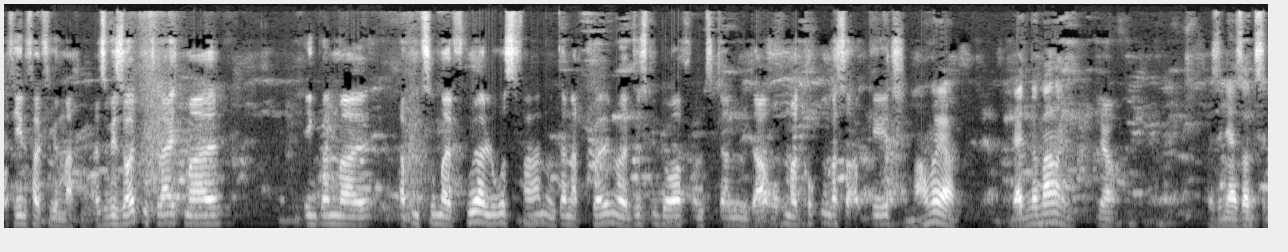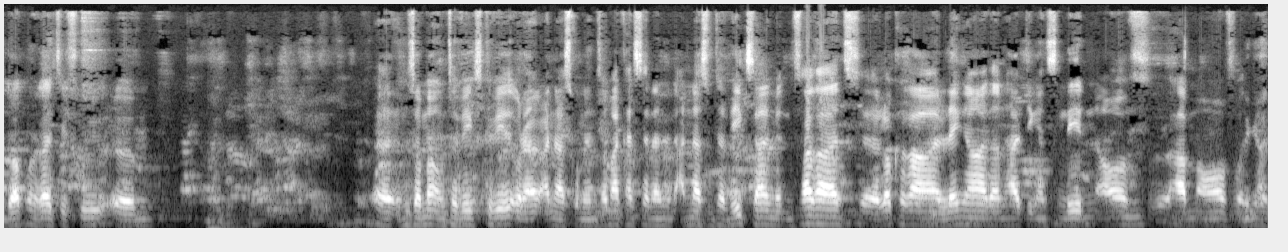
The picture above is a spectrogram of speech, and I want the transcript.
auf jeden Fall viel machen. Also wir sollten vielleicht mal irgendwann mal ab und zu mal früher losfahren und dann nach Köln oder Düsseldorf und dann da auch mal gucken, was so abgeht. Machen wir ja. Werden wir machen. Ja, Wir sind ja sonst in Dortmund relativ früh ähm, äh, im Sommer unterwegs gewesen oder andersrum. Im Sommer kannst du dann anders unterwegs sein mit dem Fahrrad, äh, lockerer, länger, dann halt die ganzen Läden auf, äh, haben auf und äh,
